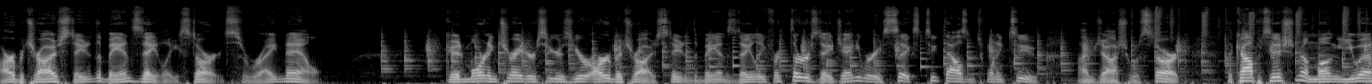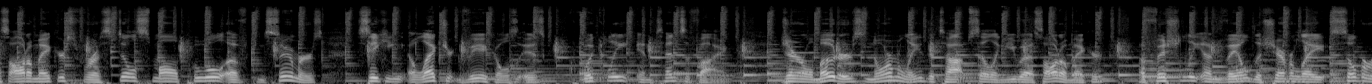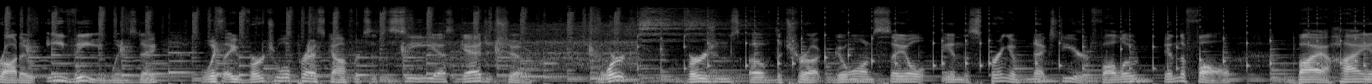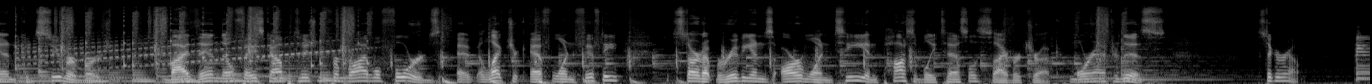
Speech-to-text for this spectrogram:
Arbitrage State of the Bands Daily starts right now. Good morning, traders. Here's your Arbitrage State of the Bands Daily for Thursday, January 6, 2022. I'm Joshua Stark. The competition among U.S. automakers for a still small pool of consumers seeking electric vehicles is quickly intensifying. General Motors, normally the top selling U.S. automaker, officially unveiled the Chevrolet Silverado EV Wednesday with a virtual press conference at the CES Gadget Show. Work versions of the truck go on sale in the spring of next year, followed in the fall by a high end consumer version. By then, they'll face competition from rival Ford's electric F 150, startup Rivian's R1T, and possibly Tesla's Cybertruck. More after this. Stick around.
